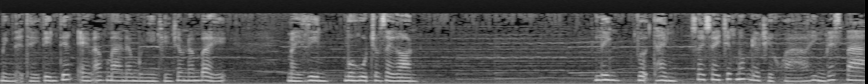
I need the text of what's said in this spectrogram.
mình lại thấy tin tiếc em ác ma năm 1957. Máy jean mua hụt trong Sài Gòn. Linh, vợ Thành, xoay xoay chiếc móc đeo chìa khóa hình Vespa,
